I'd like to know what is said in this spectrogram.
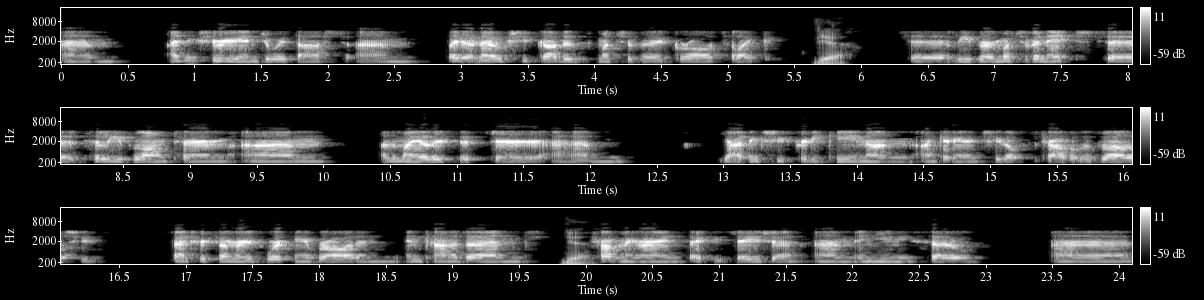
Um, I think she really enjoyed that. Um, I don't know if she's got as much of a grá to like Yeah. To leave her much of an itch to to leave long term. Um, and then my other sister, um, yeah, I think she's pretty keen on on getting out. She loves to travel as well. She's spent her summers working abroad in in Canada and Yeah. traveling around Southeast Asia um, in uni. So, uh,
